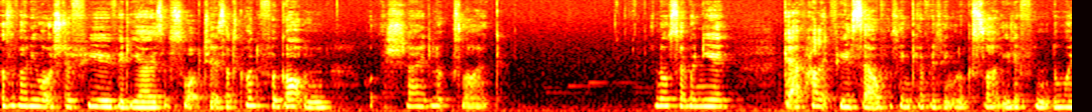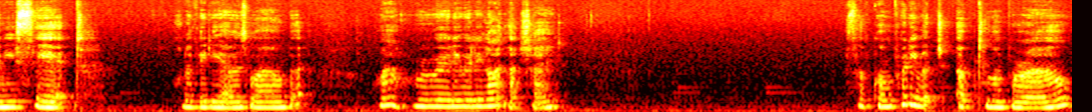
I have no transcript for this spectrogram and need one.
As I've only watched a few videos of swatches, I'd kind of forgotten what the shade looks like. And also when you get a palette for yourself, I think everything looks slightly different than when you see it on a video as well. But wow, I really, really like that shade. So I've gone pretty much up to my brow.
